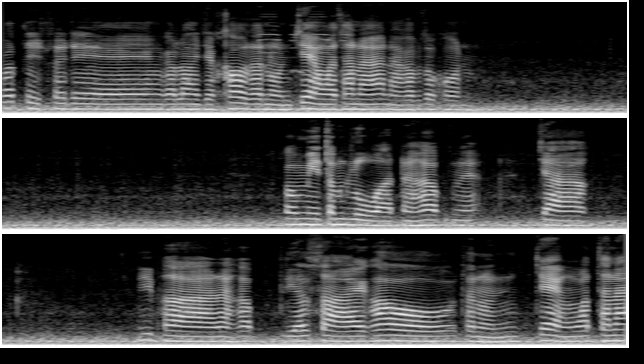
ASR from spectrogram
ก็ติดไฟแดงกำลังจะเข้าถนนแจ้งวัฒนะนะครับทุกคน ก็มีตำรวจนะครับเนี่ยจากวิภานะครับเลี้ยวซ้ายเข้าถนนแจ้งวัฒนะ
